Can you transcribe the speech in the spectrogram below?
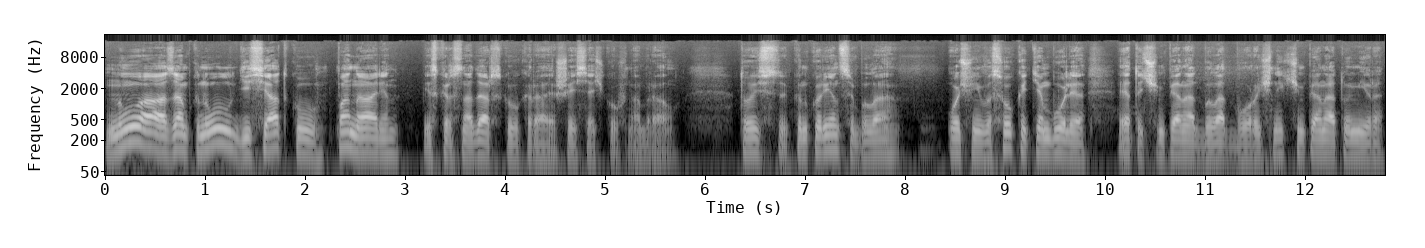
Ну, а замкнул десятку Панарин из Краснодарского края, 6 очков набрал. То есть конкуренция была очень высокой, тем более этот чемпионат был отборочный к чемпионату мира.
